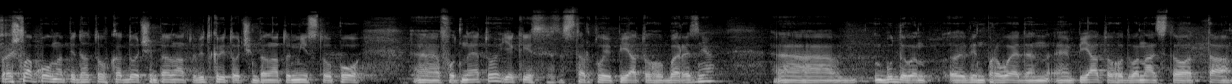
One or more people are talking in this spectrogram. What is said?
Пройшла повна підготовка до чемпіонату відкритого чемпіонату міста по е, футнету, який стартує 5 березня. Е, Буде він, е, він проведен е, 5, 12 та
